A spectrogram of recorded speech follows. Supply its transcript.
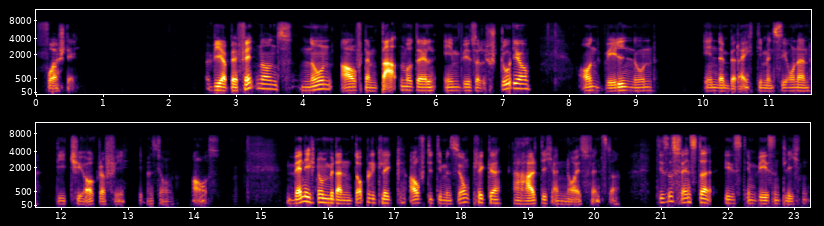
vorstellen. Wir befinden uns nun auf dem Datenmodell im Visual Studio und wählen nun in dem Bereich Dimensionen die Geography-Dimension aus. Wenn ich nun mit einem Doppelklick auf die Dimension klicke, erhalte ich ein neues Fenster. Dieses Fenster ist im Wesentlichen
